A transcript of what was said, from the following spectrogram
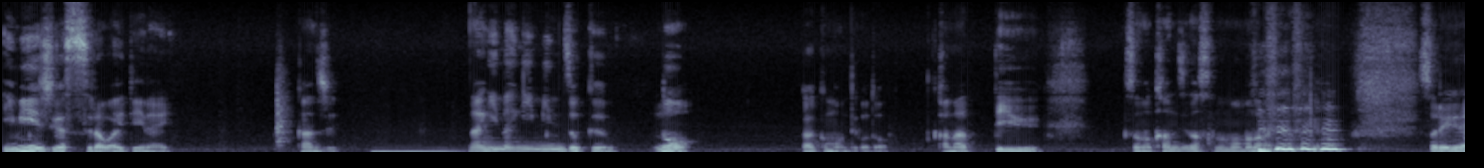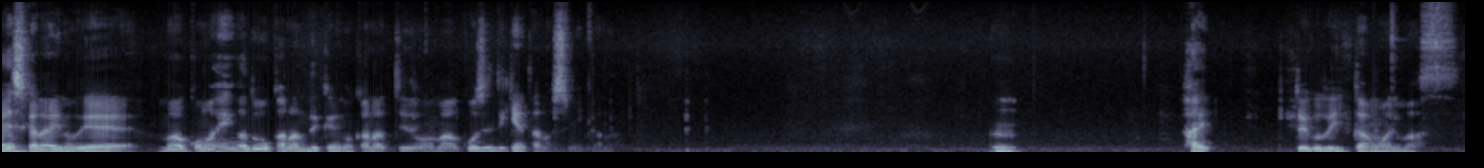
イメージがすら湧いていない感じ。うん何々民族の学問ってことかなっていう、その漢字のそのままなんですけど、それぐらいしかないので、まあこの辺がどう絡んでくるのかなっていうのは、まあ個人的には楽しみかな。うん。ということで一旦終わります。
